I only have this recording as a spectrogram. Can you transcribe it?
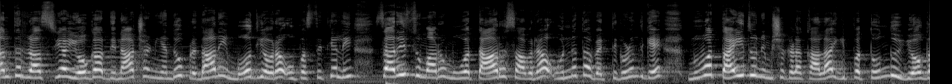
ಅಂತಾರಾಷ್ಟ್ರೀಯ ಯೋಗ ದಿನಾಚರಣೆಯಂದು ಪ್ರಧಾನಿ ಮೋದಿ ಅವರ ಉಪಸ್ಥಿತಿಯಲ್ಲಿ ಸರಿಸುಮಾರು ಮೂವತ್ತಾರು ಸಾವಿರ ಉನ್ನತ ವ್ಯಕ್ತಿಗಳೊಂದಿಗೆ ಮೂವತ್ತೈದು ನಿಮಿಷಗಳ ಕಾಲ ಇಪ್ಪತ್ತೊಂದು ಯೋಗ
